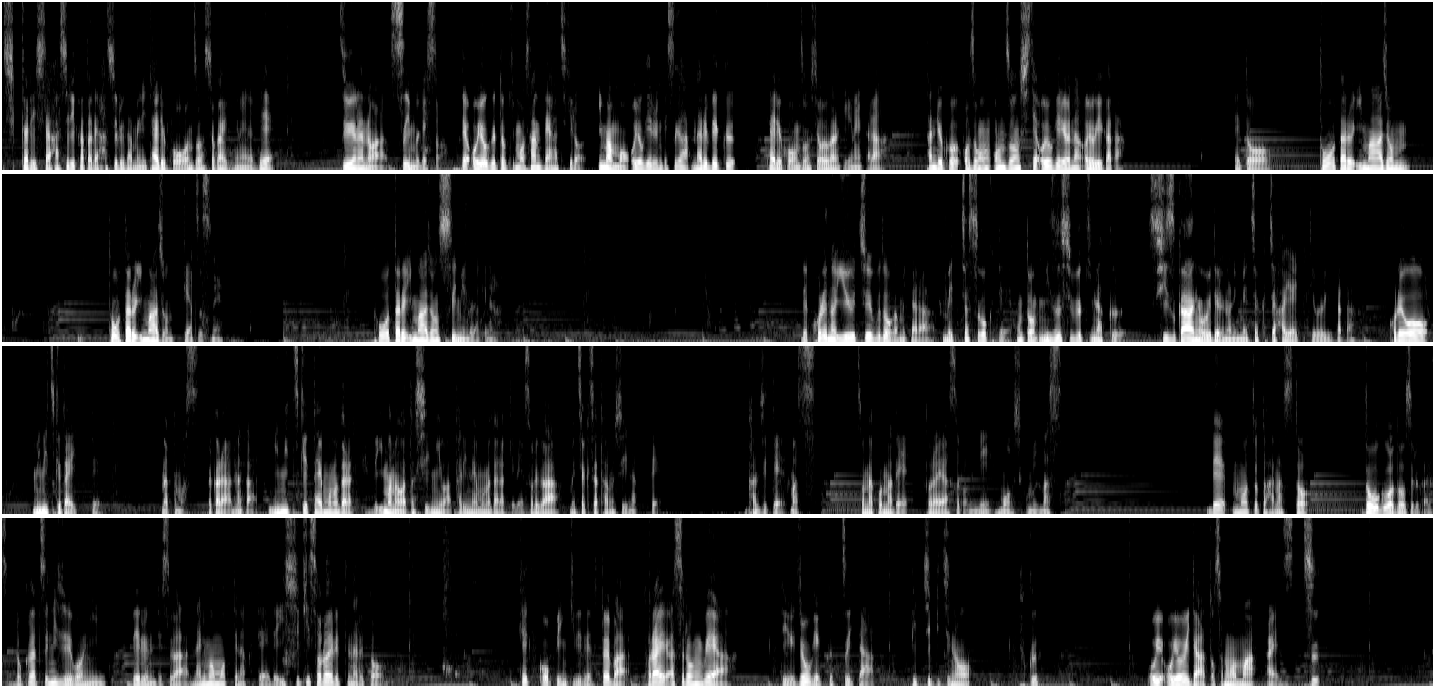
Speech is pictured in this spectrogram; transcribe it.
しっかりした走り方で走るために体力を温存しとかなきゃいけないので、重要なのはスイムですと。で、泳ぐときも3.8キロ。今も泳げるんですが、なるべく体力を温存して泳がなきゃいけないから、体力を温存して泳げるような泳ぎ方。えっと、トータルイマージョン、トータルイマージョンってやつですね。トータルイマージョンスイミングだっけな。で、これの YouTube 動画見たらめっちゃすごくて、ほんと水しぶきなく静かに泳いでるのにめちゃくちゃ速いっていう泳ぎ方。これを身につけたいってなってます。だからなんか身につけたいものだらけ。で今の私には足りないものだらけで、それがめちゃくちゃ楽しいなって感じてます。そんなこんなでトライアスロンに申し込みます。で、もうちょっと話すと、道具をどうするかですね。6月25日に出るんですが、何も持ってなくて、で、一式揃えるってなると、結構ピンキリで、例えばトライアスロンウェアっていう上下くっついたピッチピチの服泳いだ後そのまま、あつ、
